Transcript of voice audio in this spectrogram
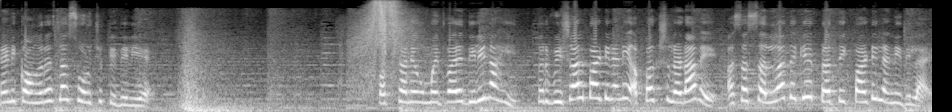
यांनी काँग्रेसला सोडचिठ्ठी दिली आहे पक्षाने उमेदवारी दिली नाही तर विशाल पाटील यांनी अपक्ष लढावे असा सल्ला देखील प्रतीक पाटील यांनी दिलाय.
